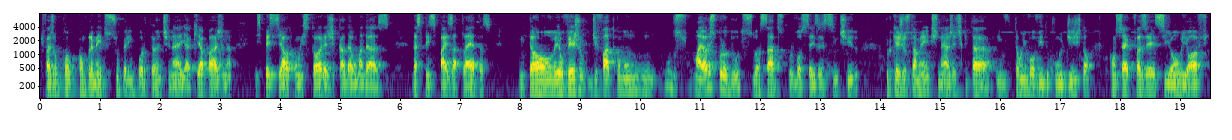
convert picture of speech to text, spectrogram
que faz um complemento super importante, né? E aqui a página especial com histórias de cada uma das, das principais atletas. Então, eu vejo de fato como um, um dos maiores produtos lançados por vocês nesse sentido, porque justamente né, a gente que está tão envolvido com o digital consegue fazer esse on e off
